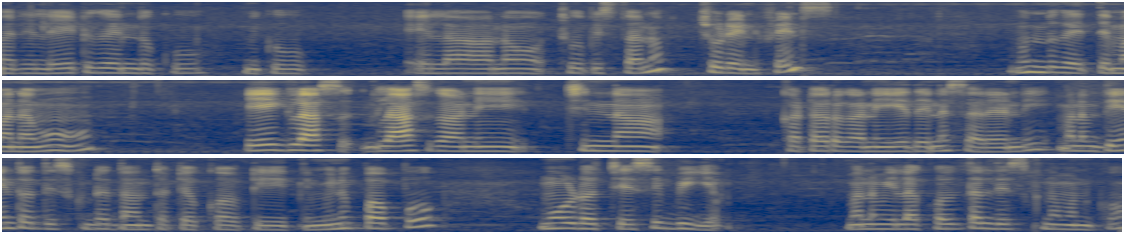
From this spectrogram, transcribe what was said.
మరి లేటుగా ఎందుకు మీకు ఎలానో చూపిస్తాను. చూడండి ఫ్రెండ్స్. ముందుగా అయితే మనము ఏ గ్లాస్ గ్లాస్ కానీ చిన్న కటోరు కానీ ఏదైనా సరే అండి. మనం దేంతో తీసుకుంటే దాంతో ఒకటి మినపప్పు మూడు వచ్చేసి బియ్యం. మనం ఇలా కొలతలు తీసుకున్నాం అనుకో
